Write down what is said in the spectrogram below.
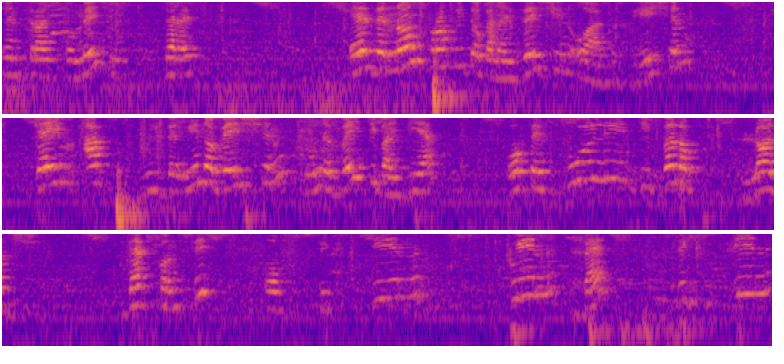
and Transformation, CERET, as a non-profit organization or association, came up with the innovation, innovative idea of a fully developed lodge that consists of 16 twin beds, 16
